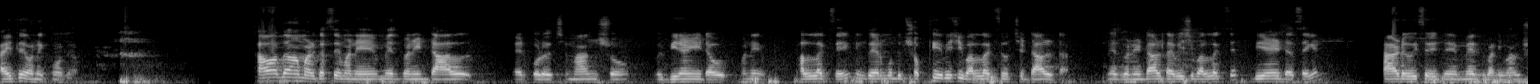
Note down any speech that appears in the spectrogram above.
খাইতে অনেক মজা। খাওয়া দাওয়া আমার কাছে মানে মেজবানির ডাল, এরপরে হচ্ছে মাংস, ওই বিরিয়ানিটাও মানে ভালো লাগছে, কিন্তু এর মধ্যে সব থেকে বেশি ভালো লাগছে হচ্ছে ডালটা। মেজবানির ডালটা বেশি ভালো লাগছে, বিরিয়ানিটা সেকেন্ড থার্ড হয়েছে ওই যে মেজবানি মাংস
